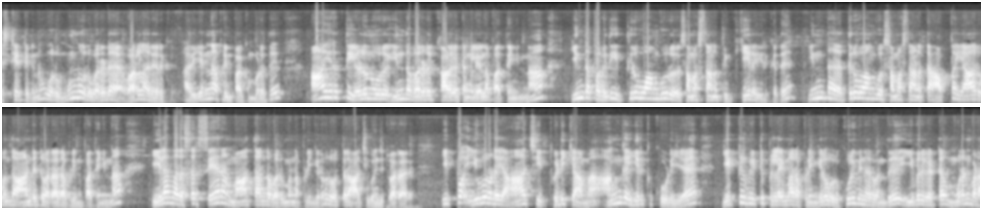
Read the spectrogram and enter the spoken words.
எஸ்டேட்டுக்குன்னு ஒரு முந்நூறு வருட வரலாறு இருக்குது அது என்ன அப்படின்னு பார்க்கும் பொழுது ஆயிரத்தி எழுநூறு இந்த வருட காலகட்டங்கள் எல்லாம் பார்த்தீங்கன்னா இந்த பகுதி திருவாங்கூர் சமஸ்தானத்துக்கு கீழே இருக்குது. இந்த திருவாங்கூர் சமஸ்தானத்தை அப்போ யார் வந்து ஆண்டுட்டு வர்றாரு அப்படின்னு பார்த்தீங்கன்னா இளவரசர் சேரன் மாத்தாண்டவர்மன் அப்படிங்கிறவர் ஒருத்தர் ஆட்சி புரிஞ்சிட்டு வர்றாரு. இப்போ இவருடைய ஆட்சி பிடிக்காம அங்கே இருக்கக்கூடிய எட்டு வீட்டு பிள்ளைமார் அப்படிங்கிற ஒரு குழுவினர் வந்து இவர்கிட்ட முரண்பட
